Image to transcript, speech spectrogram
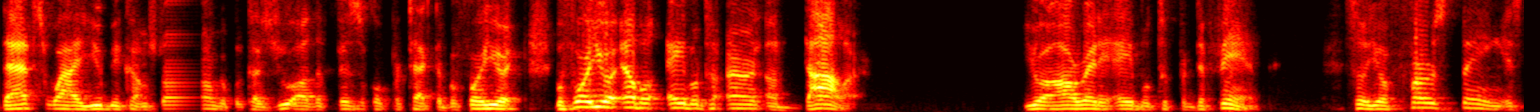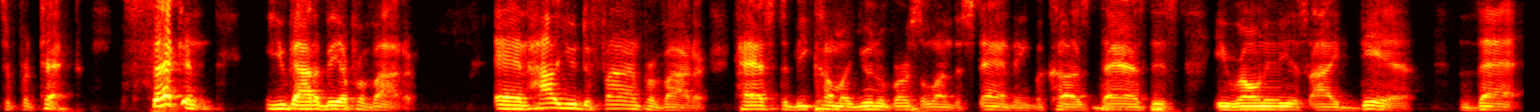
That's why you become stronger because you are the physical protector. Before you're before you're able, able to earn a dollar, you're already able to defend. So your first thing is to protect. Second, you got to be a provider and how you define provider has to become a universal understanding because there's this erroneous idea that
